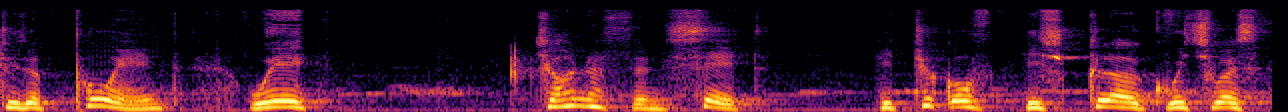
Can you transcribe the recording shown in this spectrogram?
To the point where Jonathan said he took off his cloak, which was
